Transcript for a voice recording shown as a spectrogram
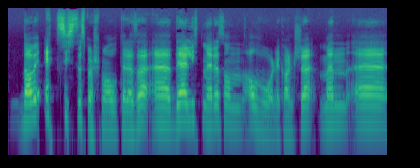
Da har vi ett siste spørsmål, Therese. Eh, det er litt mer sånn alvorlig, kanskje. Men eh,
